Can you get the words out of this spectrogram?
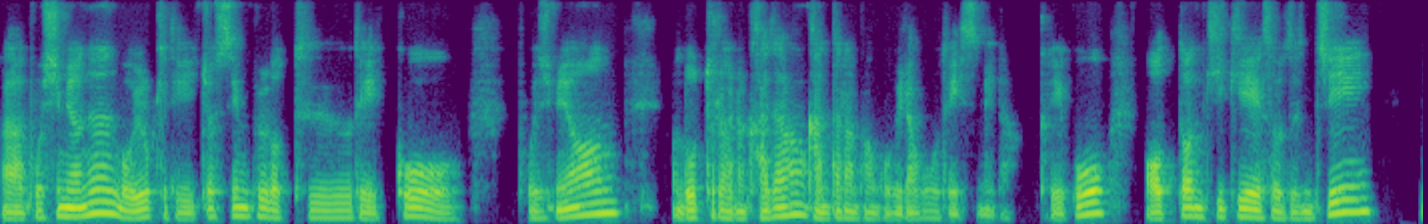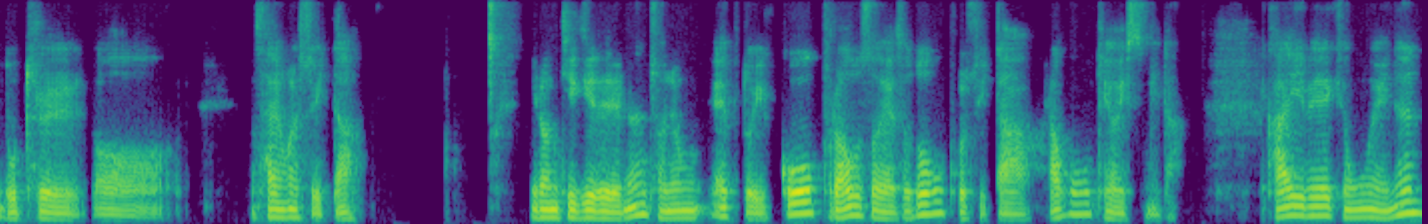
아, 보시면은 뭐 이렇게 돼 있죠. 심플노트 돼 있고, 보시면 노트를 하는 가장 간단한 방법이라고 돼 있습니다. 그리고 어떤 기기에서든지 노트를 어, 사용할 수 있다. 이런 기기들에는 전용 앱도 있고 브라우저에서도 볼 수 있다라고 되어 있습니다. 가입의 경우에는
